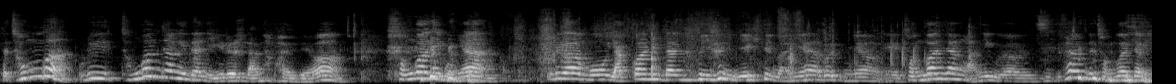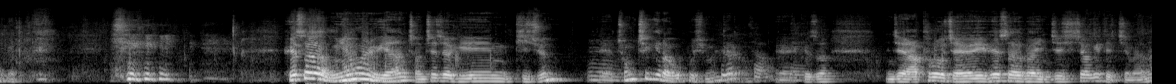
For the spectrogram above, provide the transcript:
자, 정관. 우리 정관장에 대한 얘기를 나눠봐야 돼요. 정관이 뭐냐? 우리가 뭐 약관이다 뭐 이런 얘기들 많이 하거든요. 예, 정관장 아니고요. 사람들 정관장이에요. 회사 운영을 위한 전체적인 기준, 음. 네, 총칙이라고 보시면 돼요. 그렇죠. 예, 네. 그래서 이제 앞으로 저희 회사가 이제 시작이 됐지만은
